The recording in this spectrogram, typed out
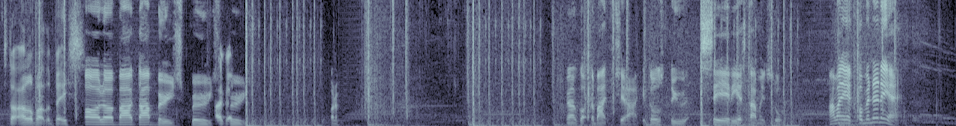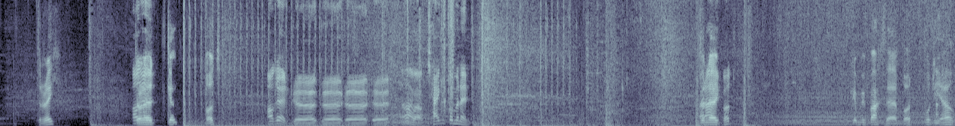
It's not all about the base. All about that bass, bass, I got- bass. Got him. Now I've got the banshee, like, it does do serious damage to him. How many are coming in here? Three. Oh, Do you want to get blood? I'll do it. Duh, duh, duh, duh. Oh, I've got 10 coming in. Where are you, bud? get me back there, bud? Bloody hell.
